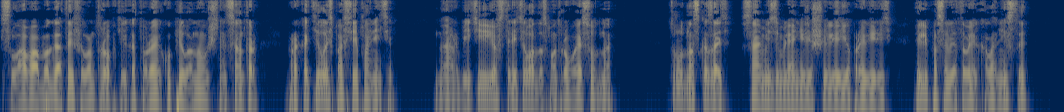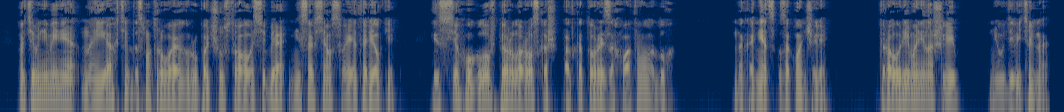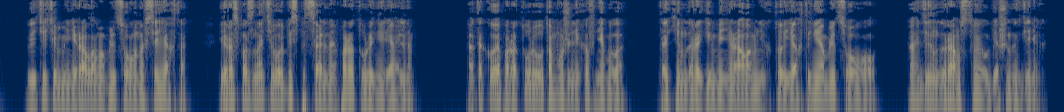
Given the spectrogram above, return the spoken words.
Слава о богатой филантропке, которая купила научный центр, прокатилась по всей планете. На орбите ее встретило досмотровое судно. Трудно сказать, сами земляне решили ее проверить или посоветовали колонисты, но тем не менее на яхте досмотровая группа чувствовала себя не совсем в своей тарелке. Из всех углов перла роскошь, от которой захватывала дух. Наконец закончили. Траурима не нашли. Неудивительно, ведь этим минералом облицована вся яхта, и распознать его без специальной аппаратуры нереально. А такой аппаратуры у таможенников не было. Таким дорогим минералом никто яхты не облицовывал. Один грамм стоил бешеных денег.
